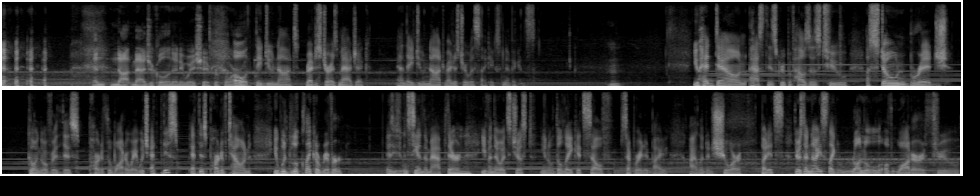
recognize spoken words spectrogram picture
and not magical in any way, shape, or form. Oh, they do not register as magic, and they do not register with psychic significance. Hmm. You head down past this group of houses to a stone bridge going over this part of the waterway, which at this at this part of town it would look like a river, as you can see on the map there, mm-hmm. even though it's just you know the lake itself separated by island and shore. But it's there's a nice like runnel of water through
